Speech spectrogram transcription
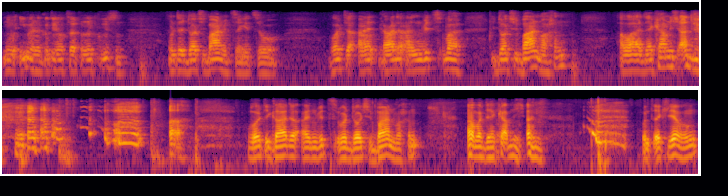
nur E-Mail, dann könnt ihr noch zwei von euch grüßen. Und der Deutsche Bahnwitz, geht so. Wollte ein, gerade einen Witz über die Deutsche Bahn machen, aber der kam nicht an. Wollte gerade einen Witz über die Deutsche Bahn machen, aber der kam nicht an. Und Erklärung,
